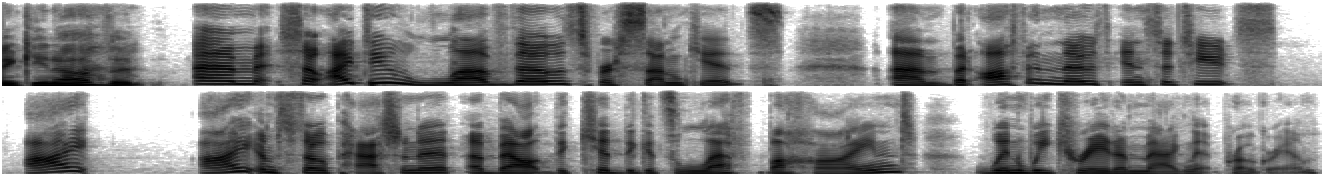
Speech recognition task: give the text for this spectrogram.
thinking of? That Um, so I do love those for some kids, um, but often those institutes, I I am so passionate about the kid that gets left behind when we create a magnet program.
